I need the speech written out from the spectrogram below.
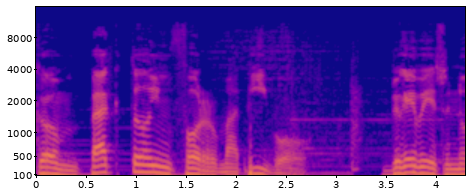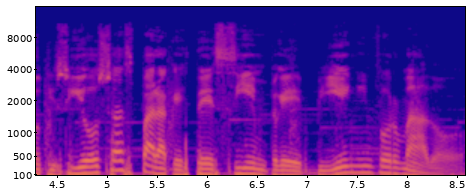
Compacto informativo. Breves noticiosas para que estés siempre bien informado.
